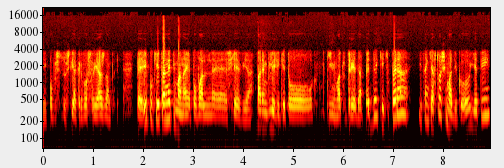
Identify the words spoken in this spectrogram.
υπόψη τους τι ακριβώς χρειάζονταν περίπου και ήταν έτοιμα να υποβάλουν ε, σχέδια. Παρεμβλήθηκε το κίνημα του 35 και εκεί πέρα ήταν και αυτό σημαντικό γιατί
